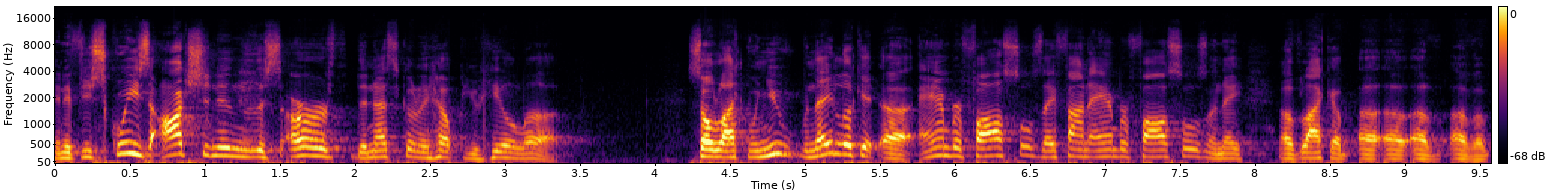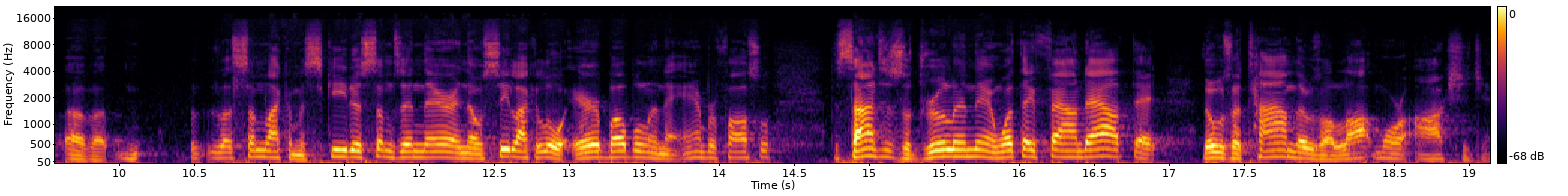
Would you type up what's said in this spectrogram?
And if you squeeze oxygen into this earth, then that's going to help you heal up. So, like when you when they look at uh, amber fossils, they find amber fossils and they of like a, of, of, of, of a something like a mosquito, something's in there, and they'll see like a little air bubble in the amber fossil. The scientists will drill in there, and what they found out that there was a time there was a lot more oxygen.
